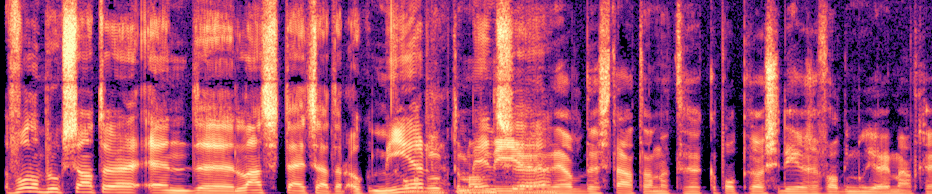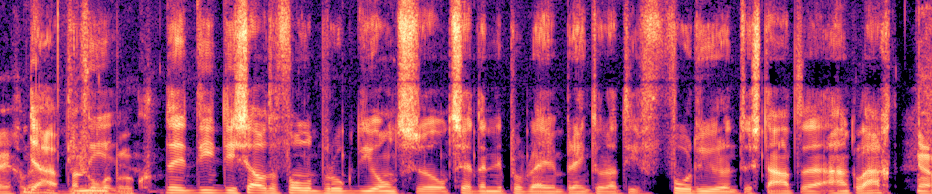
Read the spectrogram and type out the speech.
Vollebroek zat er en de laatste tijd zaten er ook meer de man mensen. die eh, de hele de staat aan het eh, kapot procederen van die milieumaatregelen. Ja, die van volle die, die, die, diezelfde volle broek die ons eh, ontzettend in de problemen brengt. doordat hij voortdurend de staat aanklaagt. Ja.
